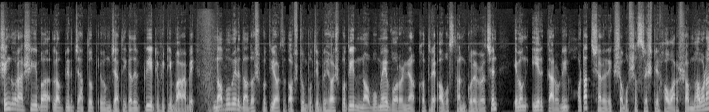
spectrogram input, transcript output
সিংহ রাশি বা লগ্নের জাতক এবং জাতিকাদের ক্রিয়েটিভিটি বাড়াবে। নবমের দ্বাদশপতি, অর্থাৎ অষ্টমপতি বৃহস্পতি নবমে বরণী নক্ষত্রে অবস্থান করে রয়েছেন এবং এর কারণে হঠাৎ শারীরিক সমস্যা সৃষ্টি হওয়ার সম্ভাবনা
